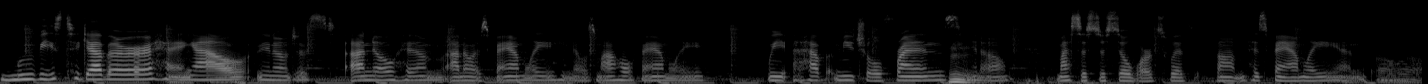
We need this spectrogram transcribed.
Movies together, hang out. You know, just I know him. I know his family. He knows my whole family. We have mutual friends. Hmm. You know, my sister still works with um, his family, and Oh wow.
